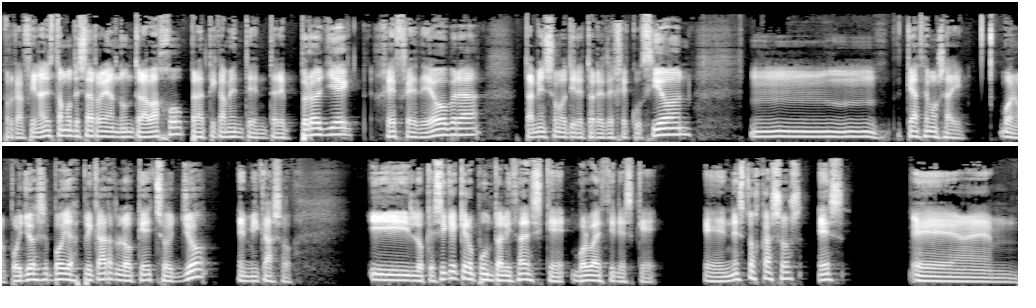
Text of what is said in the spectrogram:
Porque al final estamos desarrollando un trabajo prácticamente entre project, jefe de obra, también somos directores de ejecución. Mm, ¿Qué hacemos ahí? Bueno, pues yo os voy a explicar lo que he hecho yo en mi caso. Y lo que sí que quiero puntualizar es que, vuelvo a decir, es que en estos casos es eh,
